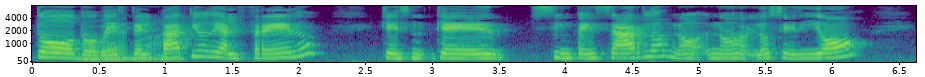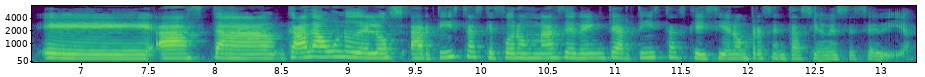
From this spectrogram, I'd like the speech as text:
Todo, desde el patio de Alfredo, que, que sin pensarlo no, no lo cedió, eh, hasta cada uno de los artistas, que fueron más de 20 artistas que hicieron presentaciones ese día.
